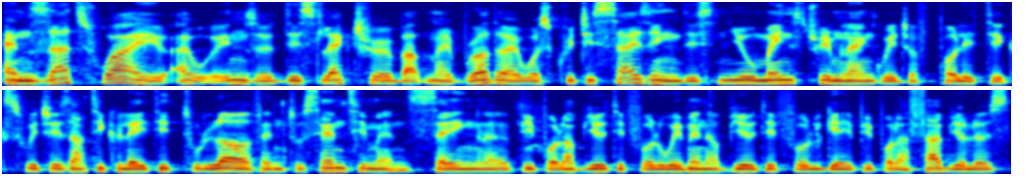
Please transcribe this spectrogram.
And that's why, I, in the, this lecture about my brother, I was criticizing this new mainstream language of politics, which is articulated to love and to sentiments, saying uh, people are beautiful, women are beautiful, gay people are fabulous,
